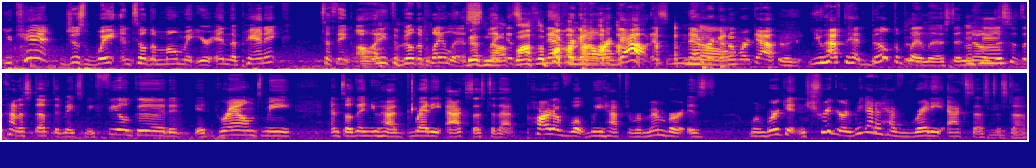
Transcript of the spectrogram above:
you can't just wait until the moment you're in the panic to think, oh, I need to build a playlist. That's like, not it's possible. never gonna No. work out. It's never No. gonna work out. You have to have built the playlist and know Mm-hmm. this is the kind of stuff that makes me feel good. It, it grounds me, and so then you have ready access to that. Part of what we have to remember is when we're getting triggered, we got to have ready access to stuff.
